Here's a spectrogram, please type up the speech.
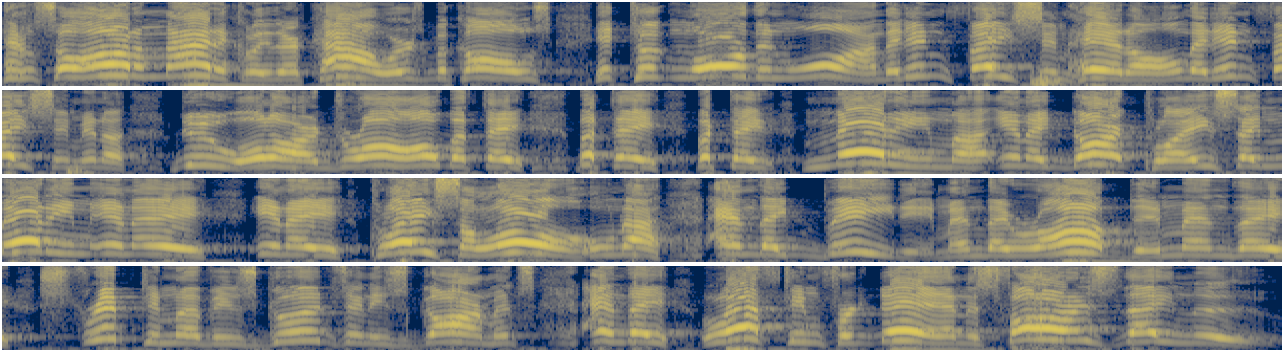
And so automatically they're cowards because it took more than one. They didn't face him head on. They didn't face him in a duel or a draw, but they but they but they met him uh, in a dark place. They met him in a in a place alone uh, and they beat him and they robbed him and they stripped him of his goods and his garments and they left him for dead and as far as they knew.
